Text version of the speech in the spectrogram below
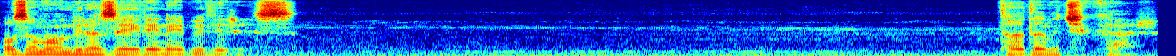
O zaman biraz eğlenebiliriz. Tadını çıkar.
